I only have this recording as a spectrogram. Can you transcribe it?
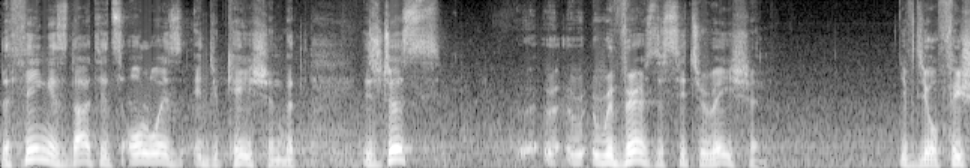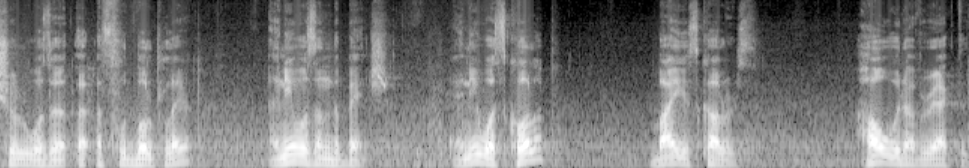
the thing is that it's always education, but it's just re- re- reverse the situation. If the official was a, a, a football player and he was on the bench and he was called up by his colors, how would have reacted?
